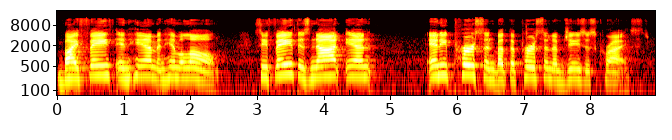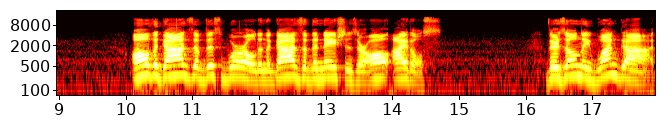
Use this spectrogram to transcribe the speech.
by faith in Him and Him alone. See, faith is not in any person but the person of Jesus Christ. All the gods of this world and the gods of the nations are all idols. There's only one God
